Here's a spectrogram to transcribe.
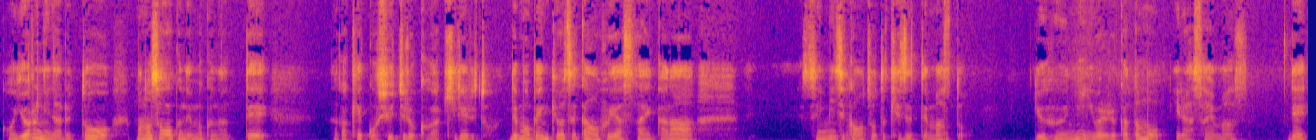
こう夜になるとものすごく眠くなってなんか結構集中力が切れると。でも勉強時間を増やしたいから睡眠時間をちょっと削ってますと。いうふうに言われる方もいらっしゃいます。で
